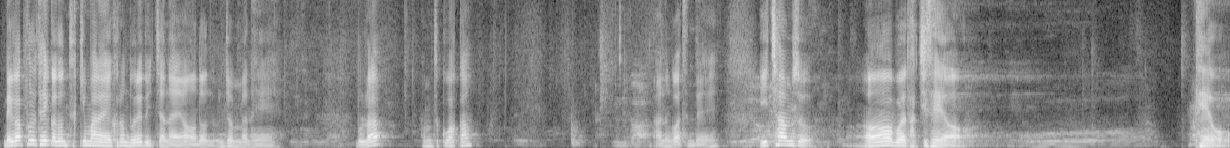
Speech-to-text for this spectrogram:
내가 풀 테니까 넌 듣기만 해. 그런 노래도 있잖아요. 넌 운전만 해. 몰라? 한번 듣고 갈까? 아는 것 같은데. 이차 함수. 어, 뭐야, 닥치세요. 태오.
